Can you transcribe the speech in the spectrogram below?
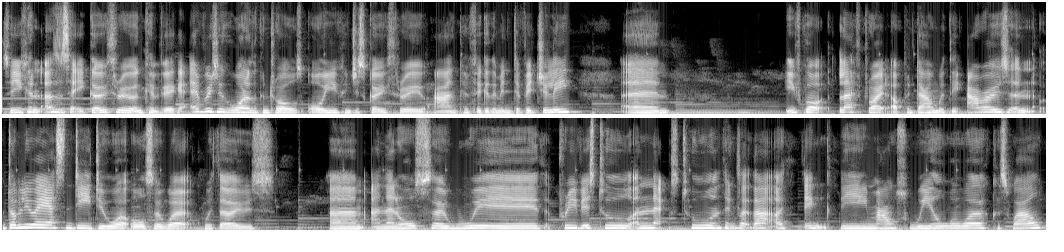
So you can, as I say, go through and configure every single one of the controls, or you can just go through and configure them individually. Um, you've got left, right, up and down with the arrows, and WAS and D do also work with those. Um, and then also with previous tool and next tool and things like that, I think the mouse wheel will work as well.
